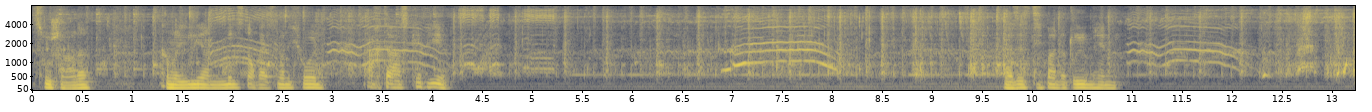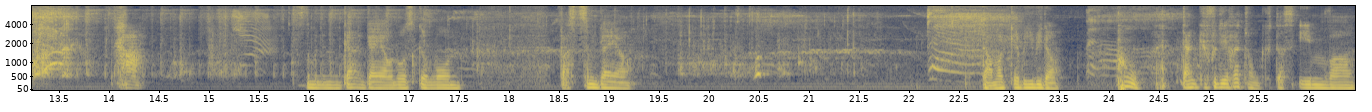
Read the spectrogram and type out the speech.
Zu schade. Können wir die Lian Münzen auch erstmal nicht holen. Ach, da ist Cappy. Da setzt dich mal da drüben hin. Ha! Das ist mit dem Ge Geier losgeworden. Was zum Geier. Da war Gabby wieder. Puh, danke für die Rettung. Das eben war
